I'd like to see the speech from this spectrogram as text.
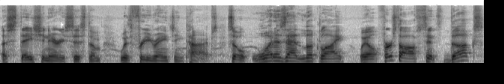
a stationary system with free ranging times. So what does that look like? Well, first off, since ducks,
